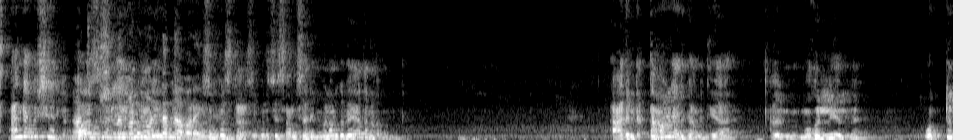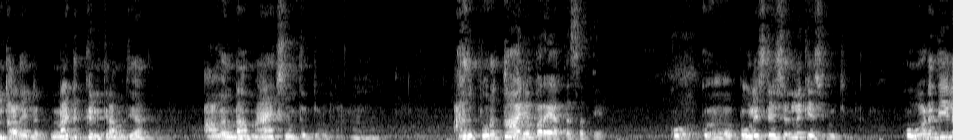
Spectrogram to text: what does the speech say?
അതിന്റെ ആവശ്യമില്ല സൂപ്പർ സ്റ്റാർസിനെ കുറിച്ച് സംസാരിക്കുമ്പോൾ നമുക്ക് വേദന തോന്നുന്നുണ്ട് അതിന്റെ താഴെ എടുക്കാൻ പറ്റിയ അത് മുകളിലും ഇല്ല ഒട്ടും താഴെയില്ല നടുക്ക് നിൽക്കാൻ പറ്റിയ അവൻ മാക്സിമം തെറ്റുകൊണ്ടാണ് അത് പുറത്തു ആരും പറയാത്ത സത്യം. പോലീസ് സ്റ്റേഷനിൽ കേസ് പോയിട്ടുണ്ട് കോടതിയിൽ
